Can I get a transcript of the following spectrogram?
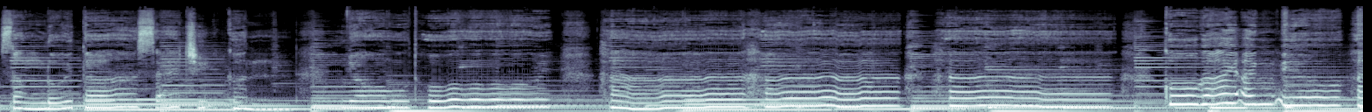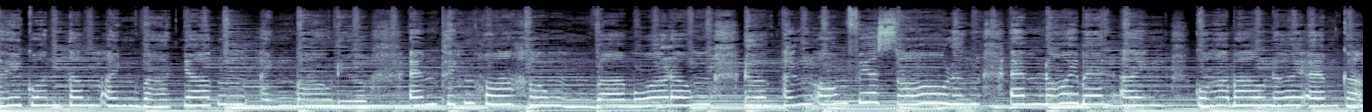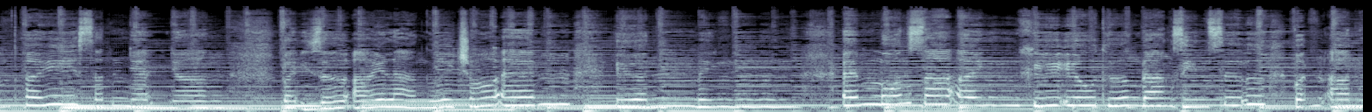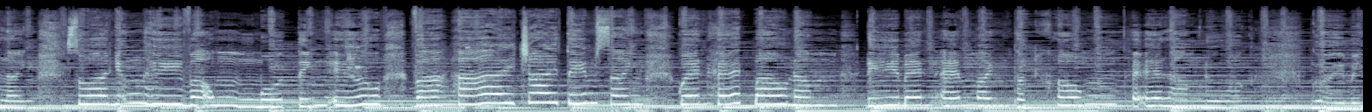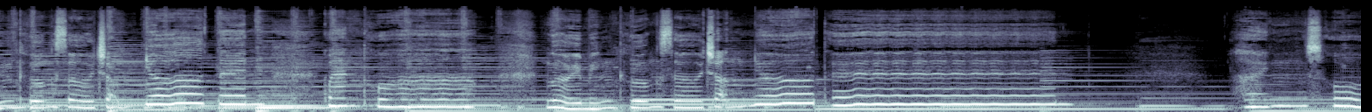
rằng đôi ta sẽ chỉ cần nhau thôi. Quan tâm anh và nhắc anh bao điều. Em thích hoa hồng và mùa đông, được anh ôm phía sau lưng. Em nói bên anh, qua bao nơi em cảm thấy rất nhẹ nhàng. Vậy giờ ai là người cho em yên bình em muốn xa anh khi yêu thương đang gìn giữ vẫn an lành. Xóa những hy vọng, một tình yêu và hai trái tim xanh. Quên hết bao năm đi bên em, anh thật không thể làm được. Người mình thương giờ chẳng nhớ tên quen thuộc. Người mình thương giờ chẳng nhớ tên. Anh rồi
